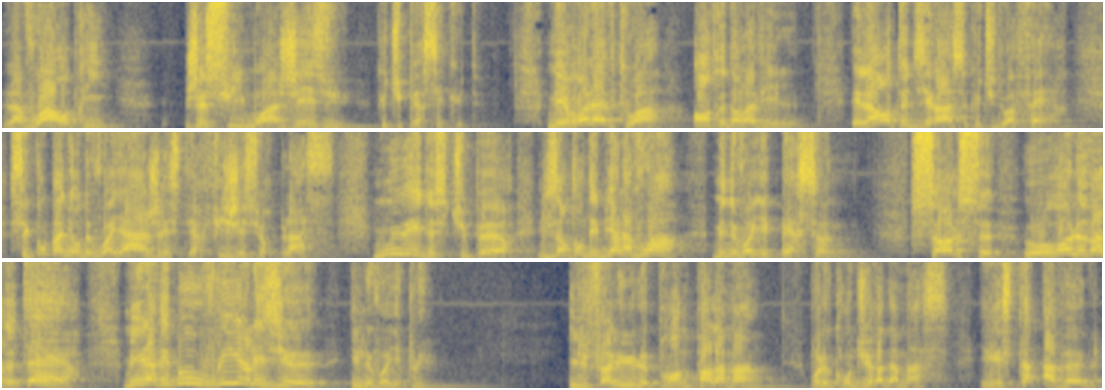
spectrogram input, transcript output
La voix reprit, Je suis moi, Jésus, que tu persécutes. Mais relève-toi, entre dans la ville, et là on te dira ce que tu dois faire. Ses compagnons de voyage restèrent figés sur place, muets de stupeur. Ils entendaient bien la voix, mais ne voyaient personne. Saul se releva de terre, mais il avait beau ouvrir les yeux, il ne voyait plus. Il fallut le prendre par la main pour le conduire à Damas. Il resta aveugle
